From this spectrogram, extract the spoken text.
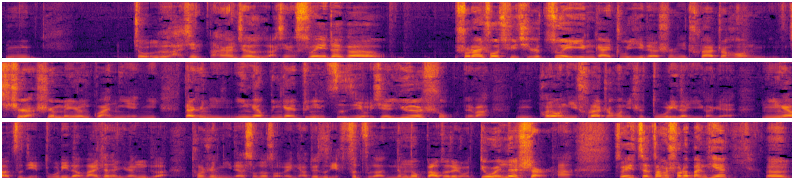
你就恶心啊，让你觉得恶心。所以这个。说来说去，其实最应该注意的是，你出来之后，你是是没人管你，你但是你应该不应该对你自己有一些约束，对吧？你朋友，你出来之后你是独立的一个人，你应该有自己独立的完善的人格，同时你的所作所为你要对自己负责，你能不能不要做这种丢人的事儿啊？所以这咱们说了半天，嗯，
